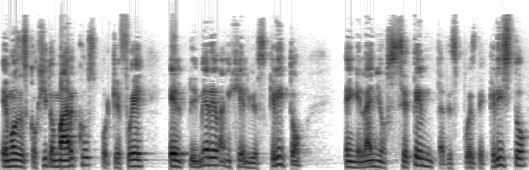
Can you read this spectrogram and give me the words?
Hemos escogido Marcos porque fue el primer evangelio escrito en el año 70 después de Cristo,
